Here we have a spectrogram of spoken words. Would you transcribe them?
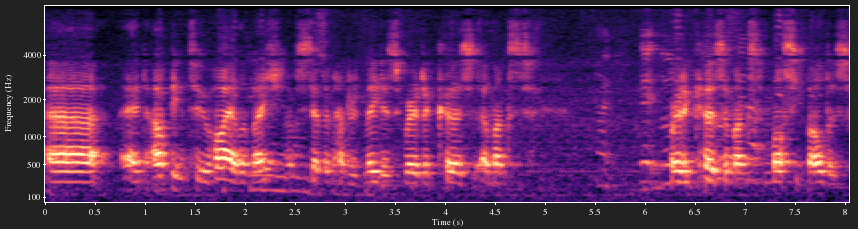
uh, and up into high elevation of 700 metres where it occurs amongst where it occurs amongst mossy boulders.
